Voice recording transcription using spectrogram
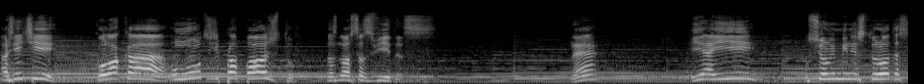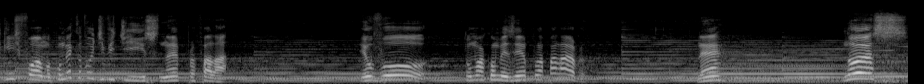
A gente coloca um monte de propósito nas nossas vidas, né? E aí o Senhor me ministrou da seguinte forma: como é que eu vou dividir isso, né, para falar? Eu vou tomar como exemplo a palavra, né? Nós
